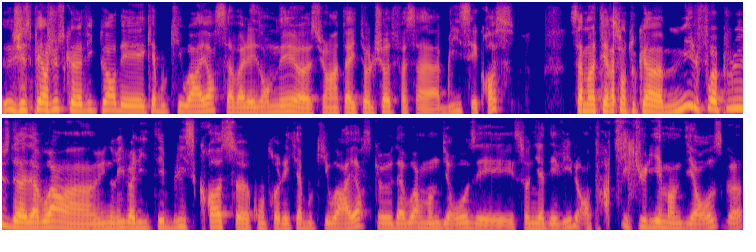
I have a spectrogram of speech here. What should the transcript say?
J'espère juste que la victoire des Kabuki Warriors, ça va les emmener, heu, sur un title shot face à Bliss et Cross. Ça m'intéresse en tout cas 1000 fois plus d'a d'avoir un une rivalité Bliss Cross, heu, contre les Kabuki Warriors que d'avoir Mandy Rose et Sonya Deville, en particulier Mandy Rose quoi.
